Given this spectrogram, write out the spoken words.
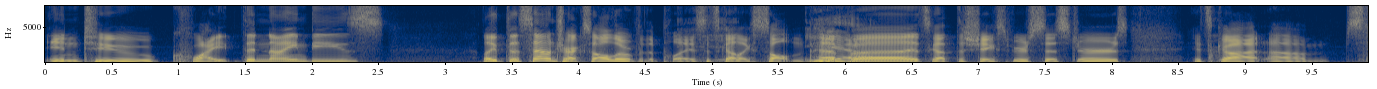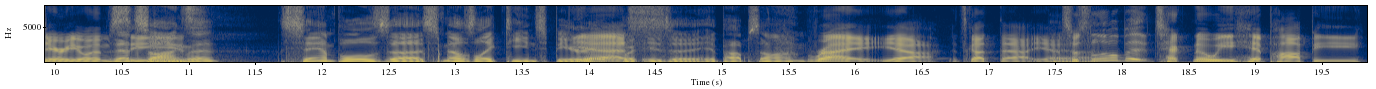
into quite the 90s. Like the soundtrack's all over the place. It's got like Salt and Pepa, Yeah. it's got the Shakespeare Sisters, it's got um stereo MCs. That song that samples uh, "Smells Like Teen Spirit," Yes. but is a hip hop song. Right. Yeah. It's got that. Yeah. So it's a little bit techno-y, hip-hoppy.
